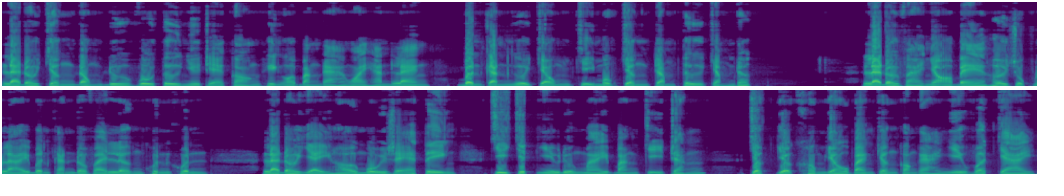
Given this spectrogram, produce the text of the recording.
là đôi chân đồng đưa vô tư như trẻ con khi ngồi băng đá ngoài hành lang, bên cạnh người chồng chỉ một chân trầm tư chấm đất. Là đôi vai nhỏ bé hơi rụt lại bên cạnh đôi vai lớn khuỳnh khuỳnh, là đôi giày hở mũi rẻ tiền, chi chít nhiều đường may bằng chỉ trắng, chật vật không giấu bàn chân con gái nhiều vết chai.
